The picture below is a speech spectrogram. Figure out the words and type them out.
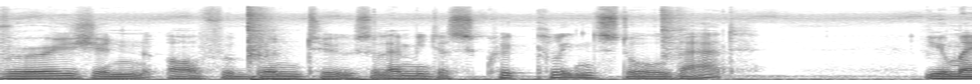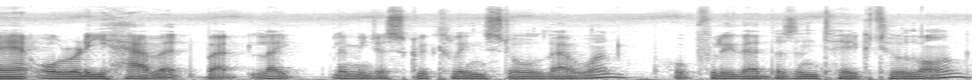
version of Ubuntu. So let me just quickly install that. You may already have it, but like, let me just quickly install that one. Hopefully that doesn't take too long.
